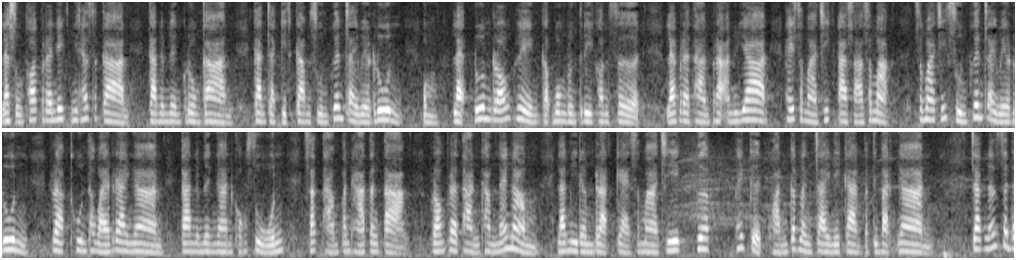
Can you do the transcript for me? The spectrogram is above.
และส่งทอดพระเนตรนิทรรศการ การดำเนินโครงการ การจัดกิจกรรมศูนย์เพื่อนใจวัยรุ่น และร่วมร้องเพลงกับวงดนตรีคอนเสิร์ต และประธานพระอนุญาต ให้สมาชิกอาสาสมัคร สมาชิกศูนย์เพื่อนใจวัยรุ่น กราบทูลถวายรายงาน การดำเนินงานของศูนย์ ซักถามปัญหาต่างๆ พร้อมประธานคำแนะนำและมีดำรัสแก่สมาชิกเพื่อ ให้เกิดขวัญกำลังใจในการปฏิบัติงาน จากนั้นเสด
